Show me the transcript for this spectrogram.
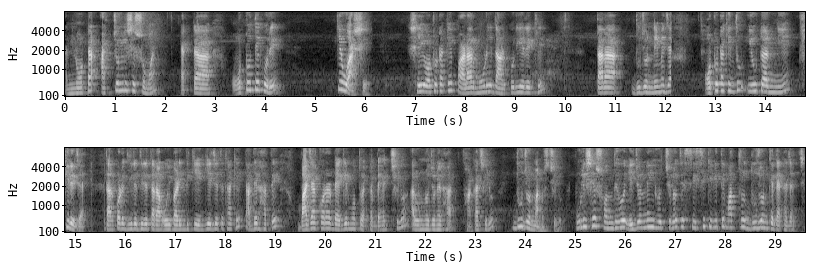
আর নটা আটচল্লিশের সময় একটা অটোতে করে কেউ আসে। সেই অটোটাকে পাড়ার মোড়ে দাঁড় করিয়ে রেখে তারা দুজন নেমে যায়। অটোটা কিন্তু ইউটার্ন নিয়ে ফিরে যায়। তারপরে ধীরে ধীরে তারা ওই বাড়ির দিকে এগিয়ে যেতে থাকে। তাদের হাতে বাজার করার ব্যাগের মতো একটা ব্যাগ ছিল আর অন্যজনের হাত ফাঁকা ছিল। দুজন মানুষ ছিল। পুলিশের সন্দেহ এই জন্যই হচ্ছিল যে সিসিটিভিতে মাত্র দুজনকে দেখা যাচ্ছে।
